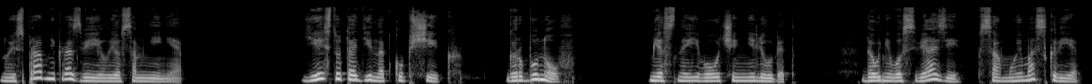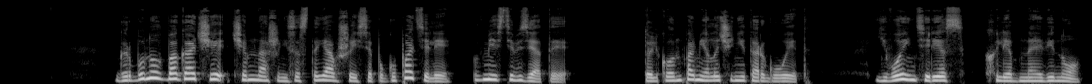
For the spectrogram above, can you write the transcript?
Но исправник развеял ее сомнения. Есть тут один откупщик, Горбунов. Местные его очень не любят. Да у него связи в самой Москве. Горбунов богаче, чем наши несостоявшиеся покупатели, вместе взятые. Только он по мелочи не торгует. Его интерес хлебное вино.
